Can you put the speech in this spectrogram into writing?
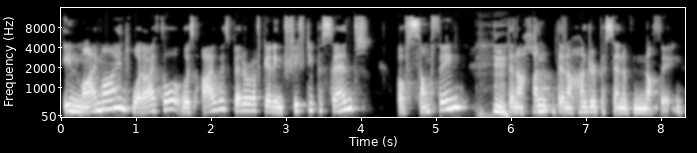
in my mind, what I thought was I was better off getting 50% of something hmm. than a hun- than a 100% of nothing.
